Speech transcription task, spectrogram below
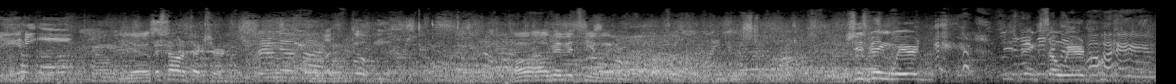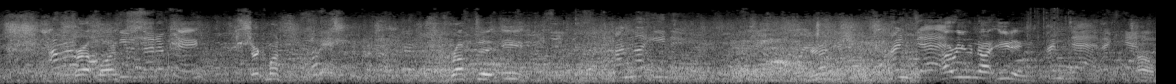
Yes. It's not a picture. Let's go eat. I'll, I'll give it to you later. She's being weird. She's being so weird. I'm We're at lunch. you. Is that okay? Sure, come on. Okay. Rough to eat. I'm not eating. You're not, I'm dead. how are you not eating? I'm dead. I can't. Oh,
